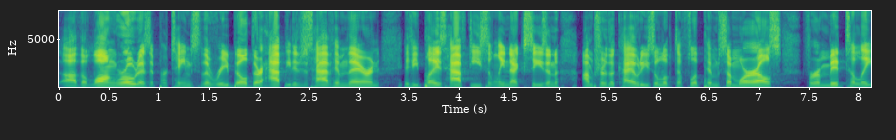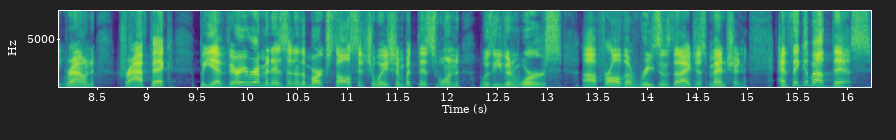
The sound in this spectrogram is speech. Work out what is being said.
uh, the long road as it pertains to the rebuild. They're happy to just have him there, and if he plays half decently next season, I'm sure the Coyotes will look to flip him somewhere else for a mid to late round draft pick. But yeah, very reminiscent of the Marc Staal situation, but this one was even worse uh, for all the reasons that I just mentioned. And think about this:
